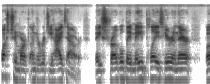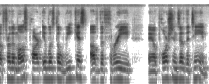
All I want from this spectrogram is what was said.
question mark under Richie Hightower. They struggled, they made plays here and there, but for the most part, it was the weakest of the three you know, portions of the team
